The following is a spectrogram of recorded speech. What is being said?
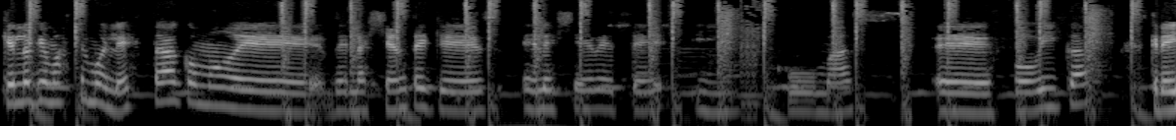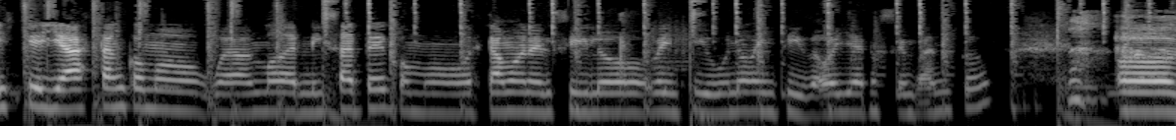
qué es lo que más te molesta como de, de la gente que es LGBTIQ más eh, fóbica? ¿Creéis que ya están como, weón, modernízate, como estamos en el siglo XXI, XXII, ya no sé cuánto? ¿O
